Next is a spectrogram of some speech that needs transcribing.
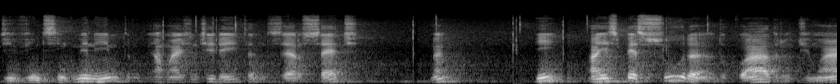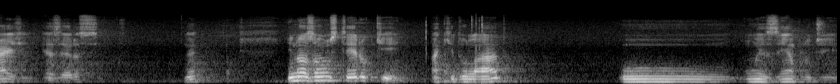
de 25 milímetros e a margem direita de 0,7. Né? E a espessura do quadro de margem é 0,5. Né? E nós vamos ter o que? Aqui do lado, o, um exemplo de,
